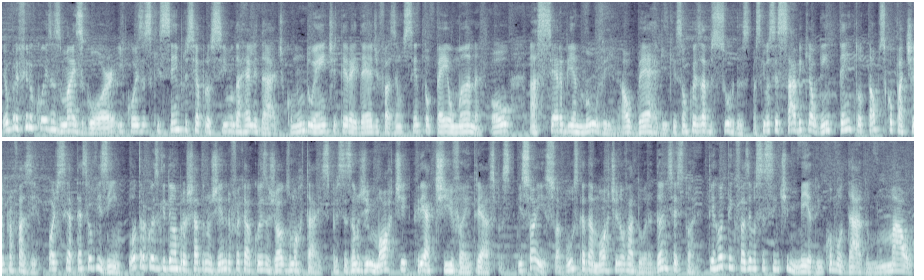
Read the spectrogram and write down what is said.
Eu prefiro coisas mais gore e coisas que sempre se aproximam da realidade, como um doente ter a ideia de fazer um centopeia humana ou a Serbian Movie, Albergue, que são coisas absurdas, mas que você sabe que alguém tem total psicopatia pra fazer. Pode ser até seu vizinho. Outra coisa que deu uma brochada no gênero foi aquela coisa jogos mortais. Precisamos de morte criativa, entre aspas. E só isso, a busca da morte inovadora. Dane-se a história. Terror tem que fazer você sentir medo, incomodado, mal,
